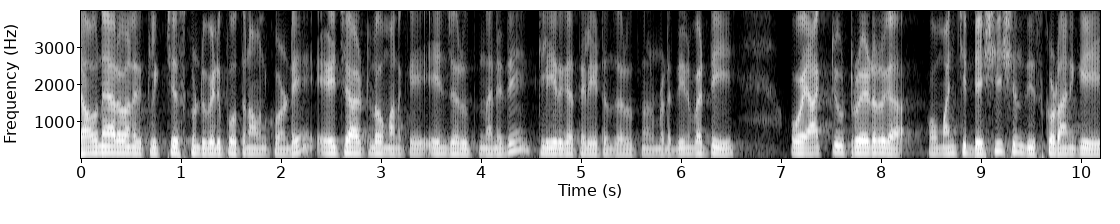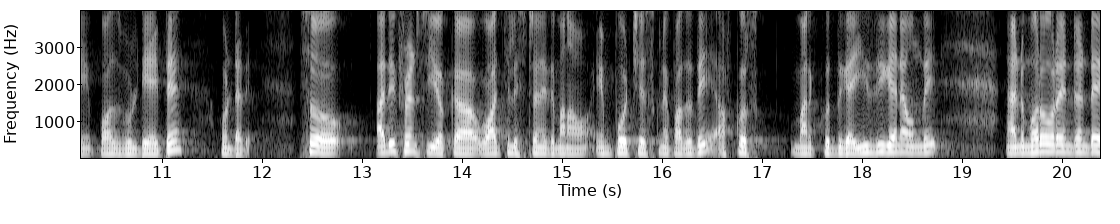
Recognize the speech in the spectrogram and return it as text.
డౌన్ యారో అనేది క్లిక్ చేసుకుంటూ వెళ్ళిపోతున్నాం అనుకోండి ఏ చార్ట్లో మనకి ఏం జరుగుతుంది అనేది క్లియర్గా తెలియటం జరుగుతుంది అనమాట దీన్ని బట్టి ఓ యాక్టివ్ ట్రేడర్గా ఓ మంచి డెసిషన్ తీసుకోవడానికి పాసిబిలిటీ అయితే ఉంటుంది. సో అది ఫ్రెండ్స్ ఈ యొక్క వాచ్ లిస్ట్ అనేది మనం ఇంపోర్ట్ చేసుకునే పద్ధతి. కోర్స్ మనకు కొద్దిగా ఈజీగానే ఉంది. అండ్ మరోవర్ ఏంటంటే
